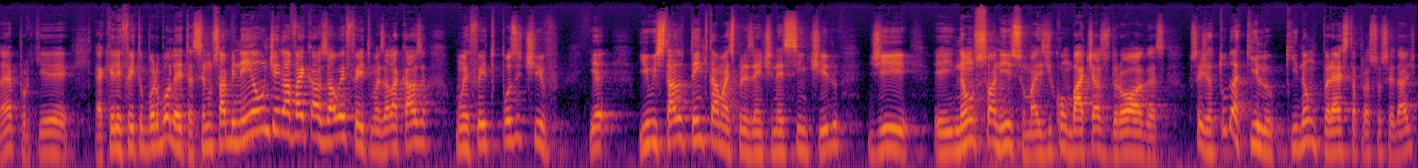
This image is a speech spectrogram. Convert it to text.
né? Porque é aquele efeito borboleta. Você não sabe nem onde ela vai causar o efeito, mas ela causa um efeito positivo. E, e o Estado tem que estar mais presente nesse sentido de, e não só nisso, mas de combate às drogas, ou seja, tudo aquilo que não presta para a sociedade,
